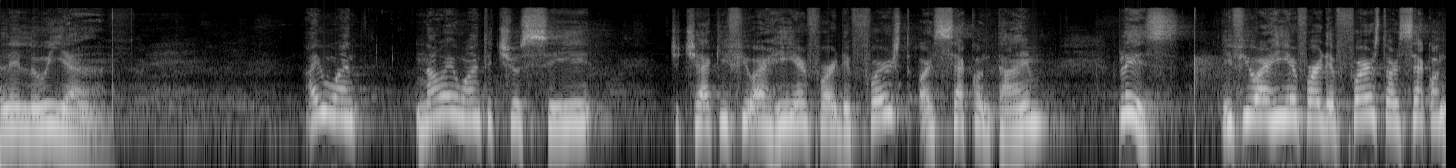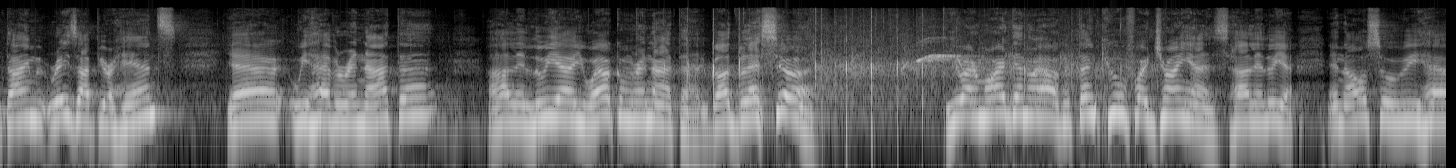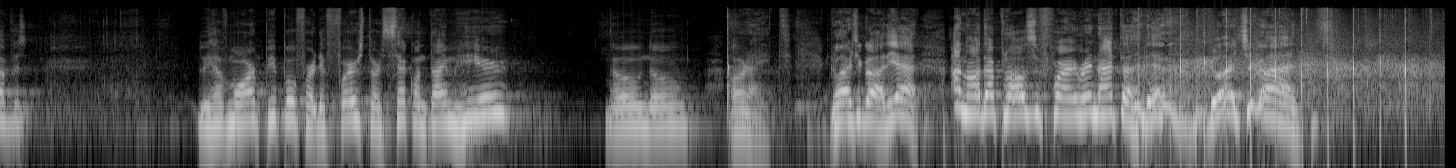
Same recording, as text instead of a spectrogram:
Hallelujah. I want now I want to see to check if you are here for the first or second time. Please, if you are here for the first or second time, raise up your hands. Yeah, we have Renata. Hallelujah. You welcome Renata. God bless you. You are more than welcome. Thank you for joining us. Hallelujah. And also we have do we have more people for the first or second time here? No, no. All right. Glory to God. Yeah. Another applause for Renata. Then, glory to God.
